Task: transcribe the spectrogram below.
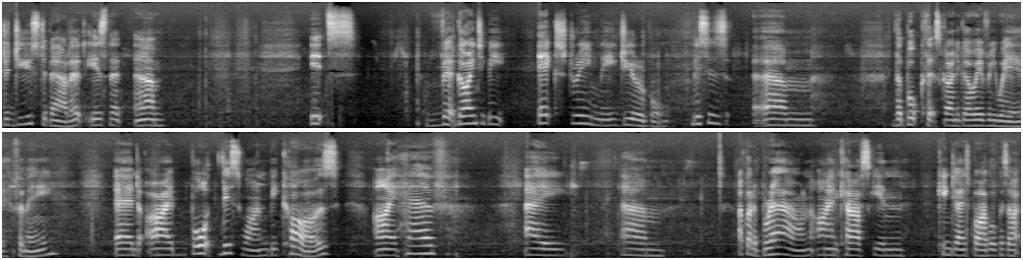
deduced about it is that um, it's going to be extremely durable. This is um, the book that's going to go everywhere for me and I bought this one because I have a um, I've got a brown iron calfskin King James Bible because I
